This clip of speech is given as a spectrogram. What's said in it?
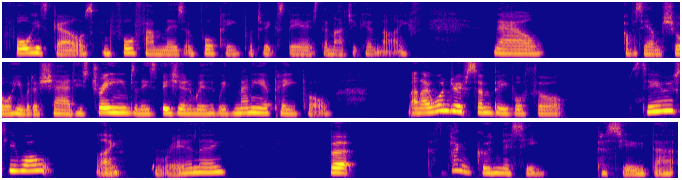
for his girls and for families and for people to experience the magic in life. Now, obviously, I'm sure he would have shared his dreams and his vision with, with many a people. And I wonder if some people thought, seriously, Walt? Like, really? But thank goodness he pursued that,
